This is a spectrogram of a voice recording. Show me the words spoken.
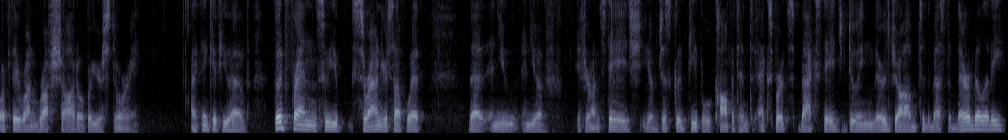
or if they run roughshod over your story. I think if you have good friends who you surround yourself with that and you and you have if you're on stage, you have just good people, competent experts backstage doing their job to the best of their ability,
